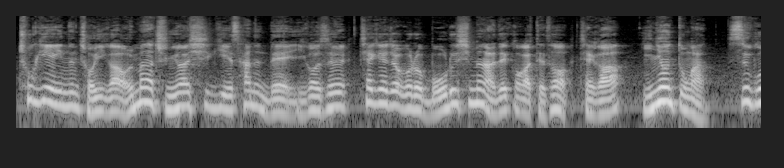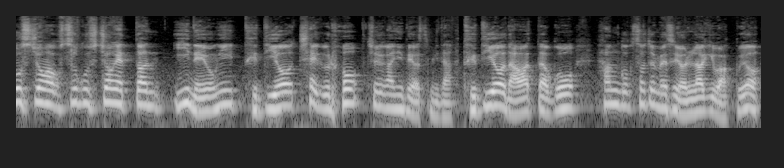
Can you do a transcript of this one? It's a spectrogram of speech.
초기에 있는 저희가 얼마나 중요한 시기에 사는데 이것을 체계적으로 모르시면 안 될 것 같아서 제가 2년 동안 쓰고 수정하고 쓰고 수정했던 이 내용이 드디어 책으로 출간이 되었습니다. 드디어 나왔다고 한국 서점에서 연락이 왔고요.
